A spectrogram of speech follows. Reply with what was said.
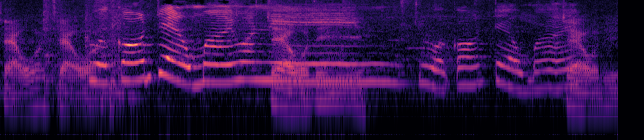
แจ๋วอะแจ๋วหัวอะ ก้อนแจ๋วไหมวันนี้แจ๋วดิ หัวก้อนแจ๋วไหม แจ๋วดี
